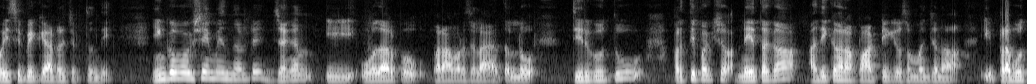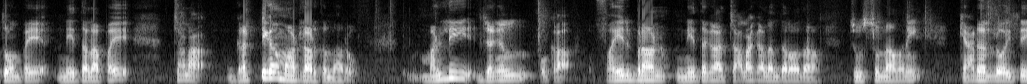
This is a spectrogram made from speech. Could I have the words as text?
వైసీపీ క్యాడర్ చెప్తుంది. ఇంకొక విషయం ఏంటంటే జగన్ ఈ ఓదార్పు పరామర్శల యాత్రల్లో తిరుగుతూ ప్రతిపక్ష నేతగా అధికార పార్టీకి సంబంధించిన ఈ ప్రభుత్వంపై నేతలపై చాలా గట్టిగా మాట్లాడుతున్నారు. మళ్ళీ జగన్ ఒక ఫైర్ బ్రాండ్ నేతగా చాలా కాలం తర్వాత చూస్తున్నామని క్యాడర్లో అయితే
